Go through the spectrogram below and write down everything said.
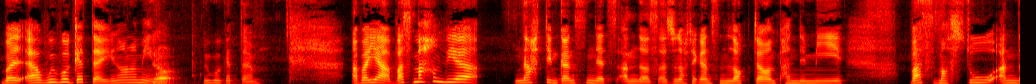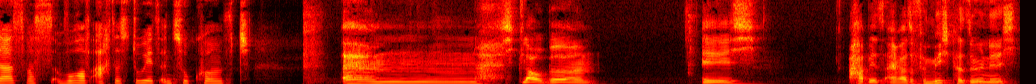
But uh, we will get there, you know what I mean? Ja. We will get there. Aber ja, was machen wir nach dem Ganzen jetzt anders? Also nach der ganzen Lockdown, Pandemie. Was machst du anders? Was, worauf achtest du jetzt in Zukunft? Ähm, ich glaube, ich habe jetzt einfach, also für mich persönlich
